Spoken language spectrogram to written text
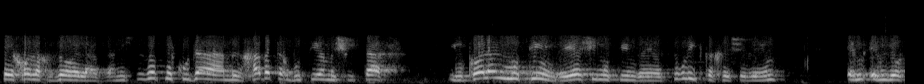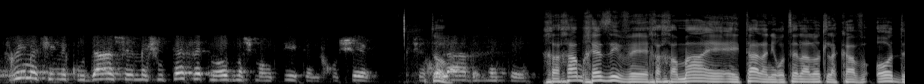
אתה יכול לחזור אליו. אני חושב שזאת נקודה, המרחב התרבותי המשותף, עם כל העימותים, ויש עימותים ואסור להתכחש אליהם, הם, הם יוצרים איזושהי נקודה שמשותפת מאוד משמעותית, אני חושב, שיכולה באמת... אה, חכם חזי וחכמה אה, איטל, אני רוצה להעלות לקו עוד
